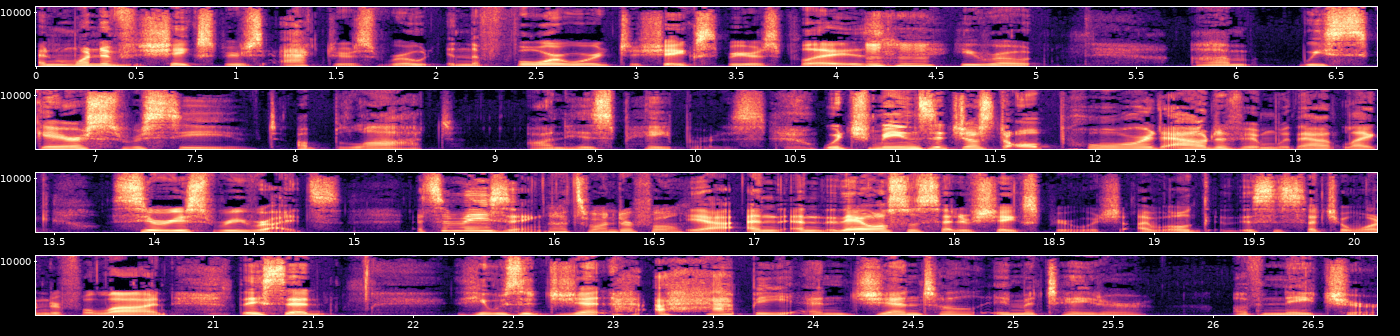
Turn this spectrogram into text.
and one of Shakespeare's actors wrote in the foreword to Shakespeare's plays he wrote um, we scarce received a blot on his papers which means it just all poured out of him without like serious rewrites That's amazing That's wonderful. yeah, and and they also said of Shakespeare, which I will. This is such a wonderful line. They said he was a gen, a happy and gentle imitator of nature,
